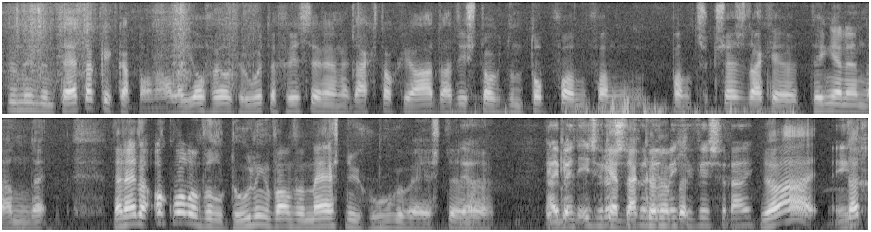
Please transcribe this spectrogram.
toen in de tijd ook, ik heb dan al heel veel grote vissen en ik dacht toch, ja, dat is toch de top van, van, van het succes dat je dingen en dan, dan heb je ook wel een voldoening van, voor mij is het nu goed geweest. Eh, Ja. ik Ja, je bent iets rustiger met je visserij. Ja, je dat,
